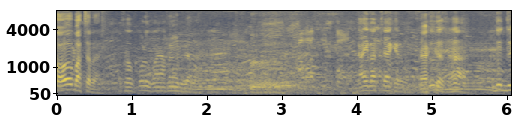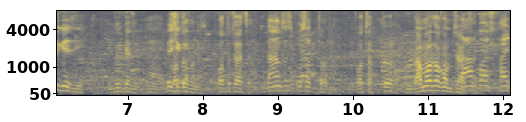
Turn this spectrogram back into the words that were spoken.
বাবা বাচ্চারা। সব পড়ো ভাই আপনার উঠবে গাই বাচ্চা একের দুধ আছে হ্যাঁ। দুধ দুই কেজি। দুই কেজি? হ্যাঁ, বেশি কমে না। কত চাইছেন? দাম হচ্ছে পঁচাত্তর। পঁচাত্তর? দামও তো কম দাম চাইছেন কয় ষাট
